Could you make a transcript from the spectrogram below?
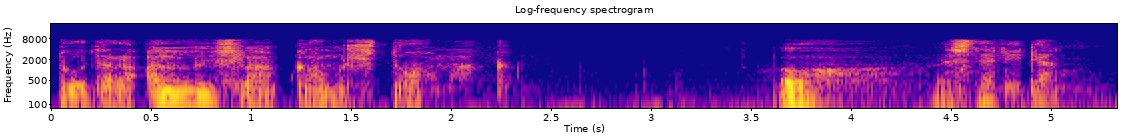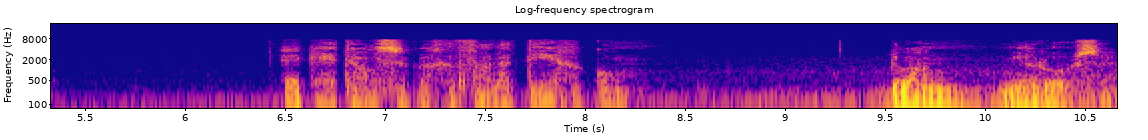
Toe het hulle al die slaapkamers toegemaak. O, oh, is dit die ding? Ek het al sulke gevalle teëgekom. Dwang neurose.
